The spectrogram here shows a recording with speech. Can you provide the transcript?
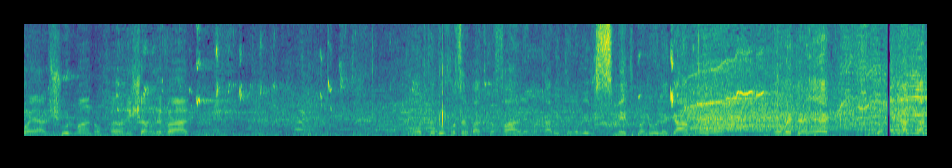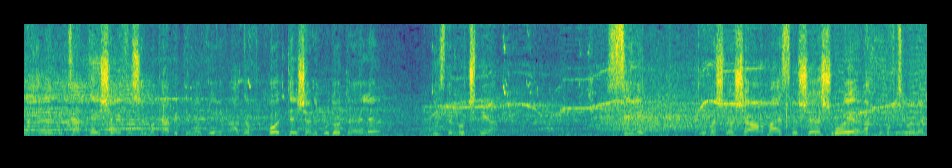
הוא היה על שולמן, אוחיון נשאר לבד. עוד כדור חוזר בהתקפה למכבי תל אביב, סמית פנוי לגמרי, הוא מדייק, גם קריית גת אחרי ריצה 9-0 של מכבי תל אביב, אגב כל תשע הנקודות האלה בהזדמנות שנייה. סילי עם השלושה 14-6, רועי אנחנו קופצים אליך.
